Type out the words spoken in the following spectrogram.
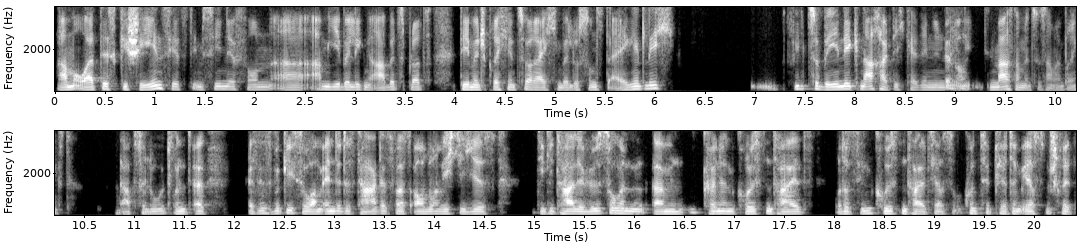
am Ort des Geschehens, jetzt im Sinne von äh, am jeweiligen Arbeitsplatz, dementsprechend zu erreichen, weil du sonst eigentlich viel zu wenig Nachhaltigkeit in den, genau. in den Maßnahmen zusammenbringst. Absolut. Und äh, es ist wirklich so am Ende des Tages, was auch noch wichtig ist, digitale Lösungen ähm, können größtenteils oder sind größtenteils ja so konzipiert im ersten Schritt,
